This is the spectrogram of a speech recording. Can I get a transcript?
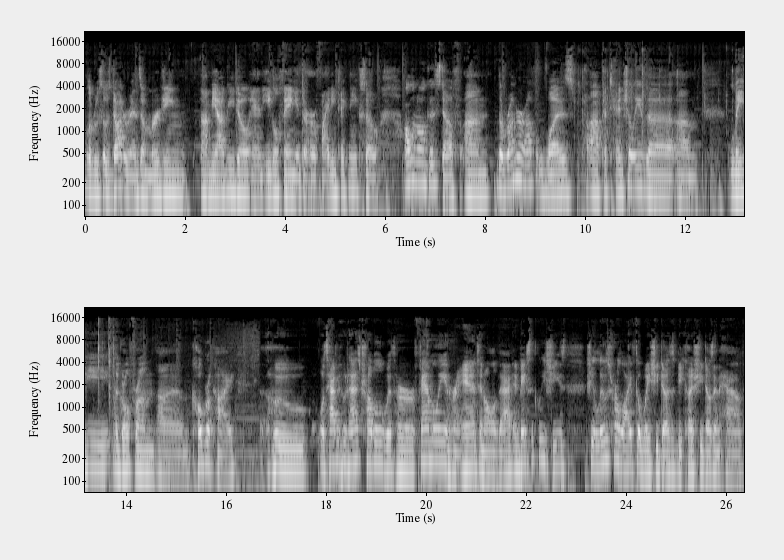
LaRusso's daughter ends up merging uh, Miyagi Do and Eagle Fang into her fighting technique. So, all in all, good stuff. Um, the runner up was uh, potentially the um, lady, the girl from um, Cobra Kai, who was having who has trouble with her family and her aunt and all of that, and basically she's she lives her life the way she does because she doesn't have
